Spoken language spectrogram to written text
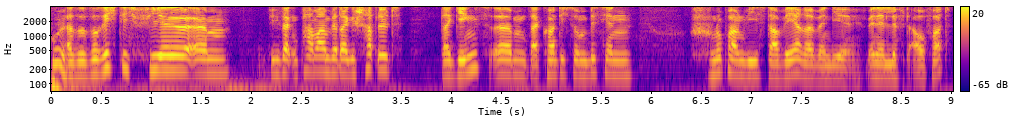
Cool. Also so richtig viel, ähm, wie gesagt, ein paar Mal haben wir da geschattelt. Da ging's, ähm, da konnte ich so ein bisschen schnuppern, wie es da wäre, wenn die, wenn der Lift aufhat.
